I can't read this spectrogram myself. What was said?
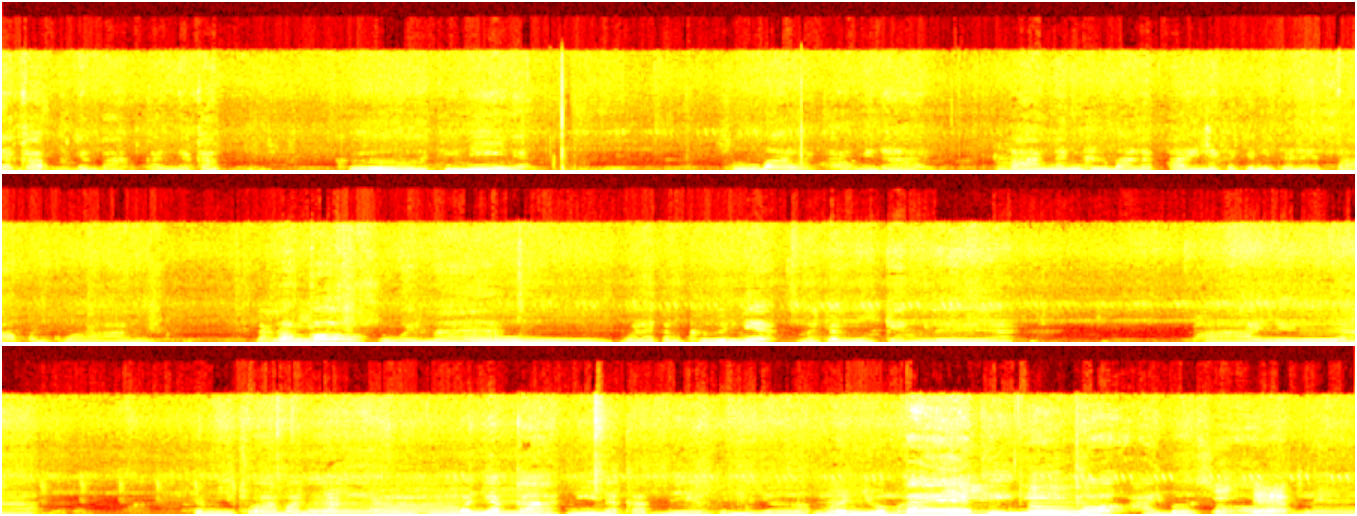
นะครับมันจะต่างกันนะครับ คือที่นี่เนี่ย สู้บ้านรักไทยไม่ได้ ต่างกันคือบ้านรักไทยเนี่ยก็จะมีทะเลสาบอันกว้าง แล้วก็สวยมาก เวลากลางคืนเนี่ย มันจะมีเก๋งเรือพายเรือ จะมีความบรรยากาศ บรรยากาศนี่นะครับ ดีกว่าที่นี่เยอะ เหมือนอยู่เมืองแต่จีนที่นี่ก็ให้เบอร์สอีอกงแบบหนึ่ง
